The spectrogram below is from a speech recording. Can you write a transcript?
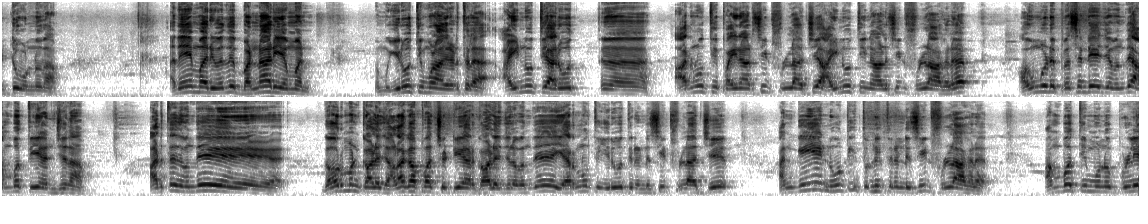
எட்டு ஒன்று தான். அதே மாதிரி வந்து பண்ணாரி அம்மன் நம்ம இருபத்தி மூணாவது இடத்துல ஐநூற்றி அறுபத் அறுநூற்றி பதினாறு சீட் ஃபுல்லாச்சு ஐநூற்றி நாலு சீட் ஃபுல்லாகலை அவங்களோட பெர்சன்டேஜ் வந்து ஐம்பத்தி அஞ்சு தான். அடுத்தது வந்து கவர்மெண்ட் காலேஜ் அழகப்பா செட்டியார் காலேஜில் வந்து இரநூத்தி இருபத்தி ரெண்டு சீட் ஃபுல்லாச்சு அங்கேயே நூற்றி தொண்ணூற்றி ரெண்டு சீட் ஃபுல்லாகலை ஐம்பத்தி மூணு புள்ளி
